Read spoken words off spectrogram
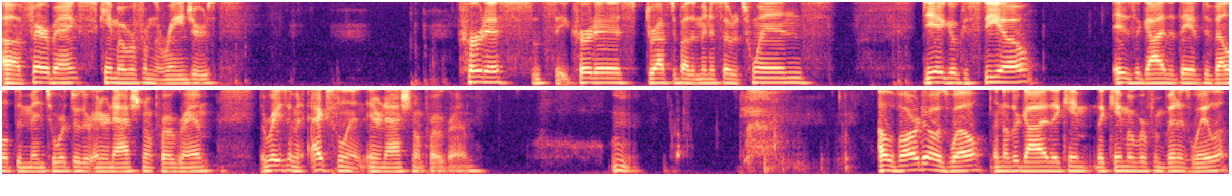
Uh, Fairbanks came over from the Rangers. Curtiss, let's see, Curtiss drafted by the Minnesota Twins. Diego Castillo is a guy that they have developed and mentored through their international program. The Rays have an excellent international program. Mm. Alvarado as well, another guy that came that came over from Venezuela.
